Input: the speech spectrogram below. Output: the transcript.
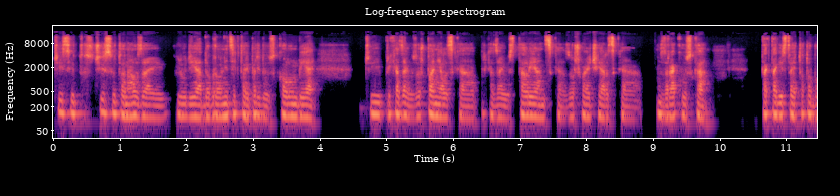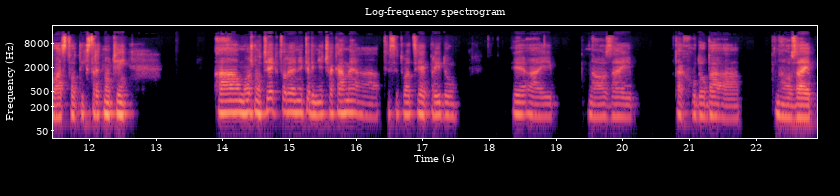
Či sú, či sú to naozaj ľudia, dobrovoľníci, ktorí prídu z Kolumbie, či prichádzajú zo Španielska, prichádzajú z Talianska, zo Švajčiarska, z Rakúska tak takisto je toto bohatstvo tých stretnutí. A možno tie, ktoré niekedy nečakáme a tie situácie prídu, je aj naozaj tá chudoba a naozaj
